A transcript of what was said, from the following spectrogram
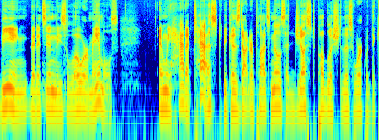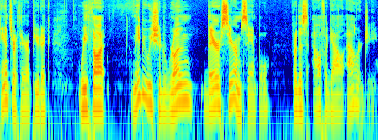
being that it's in these lower mammals, and we had a test because Dr. Platts Mills had just published this work with the cancer therapeutic, we thought maybe we should run their serum sample for this alpha gal allergy.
